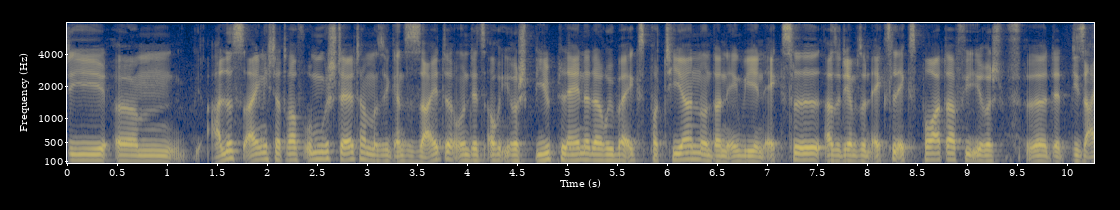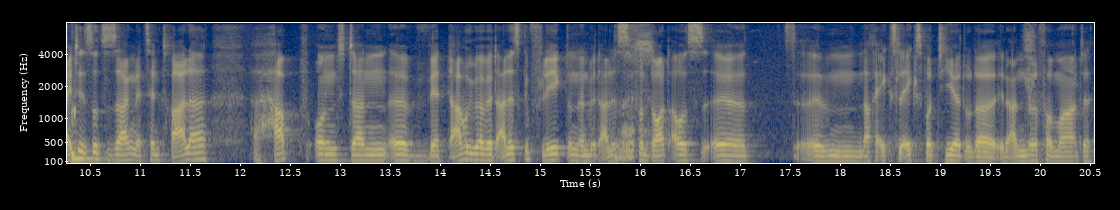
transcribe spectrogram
die ähm, alles eigentlich darauf umgestellt haben, also die ganze Seite und jetzt auch ihre Spielpläne darüber exportieren und dann irgendwie in Excel, also die haben so einen Excel-Exporter für ihre, äh, die Seite ist sozusagen der zentrale Hub und dann äh, wird darüber wird alles gepflegt und dann wird alles von dort aus äh, ähm, nach Excel exportiert oder in andere Formate.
